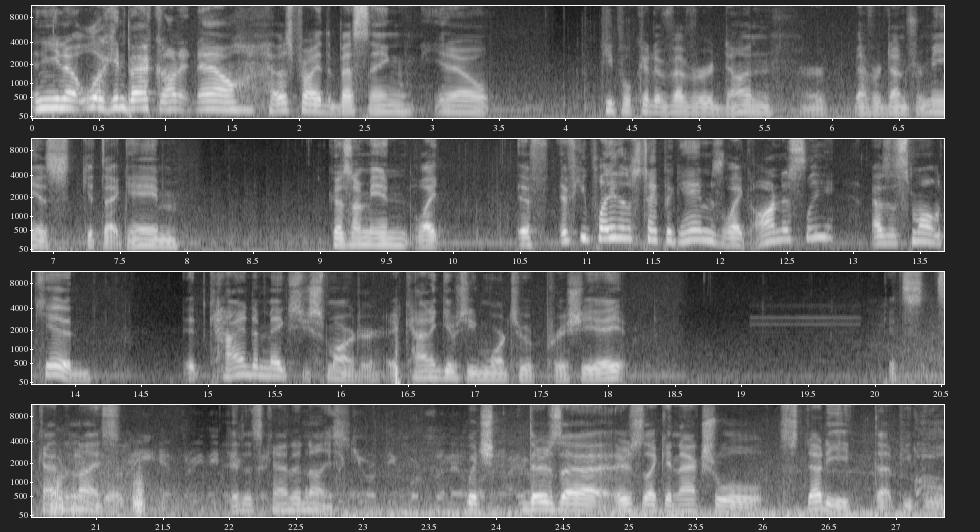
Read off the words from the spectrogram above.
And you know, looking back on it now, that was probably the best thing, you know, people could have ever done or ever done for me is get that game. Cuz I mean, like if if you play those type of games like honestly, as a small kid, it kind of makes you smarter. It kind of gives you more to appreciate. It's it's kind of nice. It is kind of nice. Which there's a there's like an actual study that people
